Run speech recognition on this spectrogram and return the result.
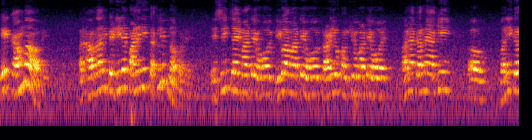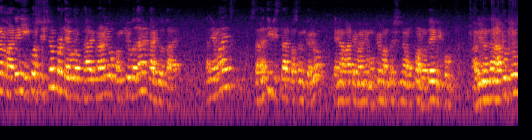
એ કામમાં આવે. અને આવનારી પેઢીને પાણીની તકલીફ ન પડે. એ સિંચાઈ માટે હોય, પીવા માટે હોય, પ્રાણીઓ, પંખીઓ માટે હોય. આના કારણે આખી વનીકરણ માટેની ઇકોસિસ્ટમ પણ ડેવલપ થાય, પ્રાણીઓ, પંખીઓ બધાને ફાયદો થાય. અને એમાં સરહદી વિસ્તાર પસંદ કર્યો. એના માટે માન્ય મુખ્યમંત્રીશ્રીને હું પણ હૃદયથી ખૂબ અભિનંદન આપું છું.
